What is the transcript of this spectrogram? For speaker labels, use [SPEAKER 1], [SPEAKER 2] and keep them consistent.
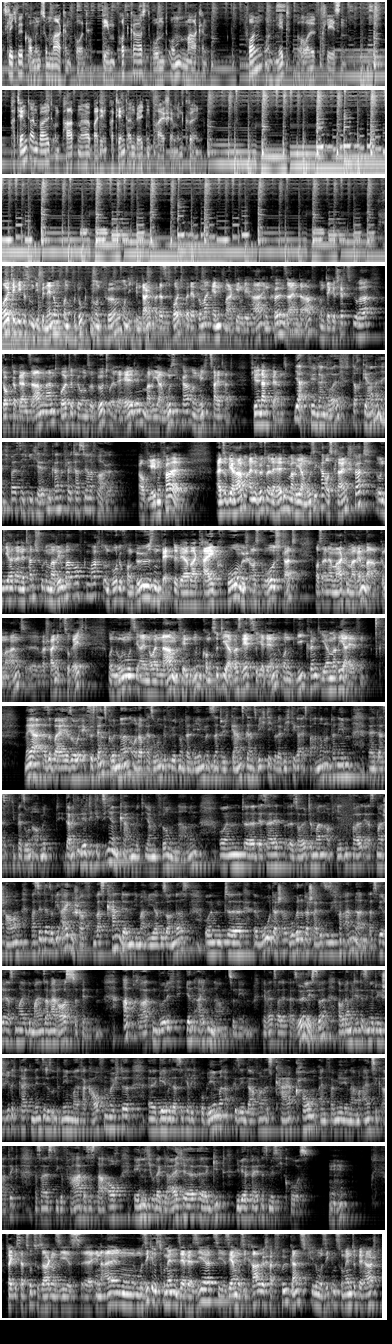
[SPEAKER 1] Herzlich willkommen zum Markenpod, dem Podcast rund um Marken. Von und mit Rolf Klesen, Patentanwalt und Partner bei den Patentanwälten Freischem in Köln. Heute geht es um die Benennung von Produkten und Firmen und ich bin dankbar, dass ich heute bei der Firma Endmark GmbH in Köln sein darf und der Geschäftsführer Dr. Bernd Samenland heute für unsere virtuelle Heldin Maria Musica und mich Zeit hat. Vielen Dank, Bernd.
[SPEAKER 2] Ja, vielen Dank, Rolf. Doch gerne. Ich weiß nicht, wie ich helfen kann. Vielleicht hast du ja eine Frage.
[SPEAKER 1] Auf jeden Fall. Also wir haben eine virtuelle Heldin, Maria Musica aus Kleinstadt und die hat eine Tanzschule Marimba aufgemacht und wurde vom bösen Wettbewerber Kai Komisch aus Großstadt aus einer Marke Maremba abgemahnt, äh, wahrscheinlich zu Recht. Und nun muss sie einen neuen Namen finden. Kommt zu dir. Was rätst du ihr denn und wie könnt ihr Maria helfen?
[SPEAKER 2] Naja, also bei so Existenzgründern oder personengeführten Unternehmen ist es natürlich ganz, ganz wichtig oder wichtiger als bei anderen Unternehmen, äh, dass sich die Person auch mit, damit identifizieren kann mit ihrem Firmennamen. Und äh, deshalb äh, sollte man auf jeden Fall erstmal schauen, was sind denn so die Eigenschaften, was kann denn die Maria besonders und wo worin unterscheidet sie sich von anderen. Das wäre erstmal gemeinsam herauszufinden. Abraten würde ich, ihren Eigennamen zu nehmen. Der wäre zwar der persönlichste, aber damit hätte sie sie natürlich Schwierigkeiten, wenn sie das Unternehmen mal verkaufen möchte, äh, gäbe das sicherlich Probleme. Abgesehen davon ist kaum ein Familienname einzigartig. Das heißt, die Gefahr, dass es da auch ähnliche oder gleiche äh, gibt, die wäre verhältnismäßig groß. Mhm.
[SPEAKER 1] Vielleicht ist dazu zu sagen, sie ist äh, in allen Musikinstrumenten sehr versiert, sie ist sehr musikalisch, hat früh ganz viele Musikinstrumente beherrscht.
